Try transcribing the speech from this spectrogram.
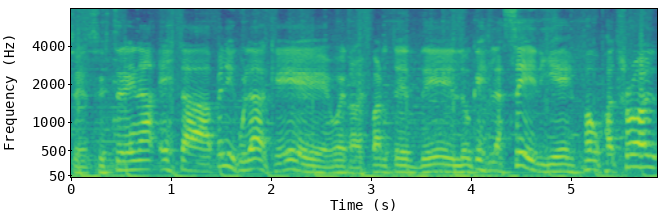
se, estrena esta película que bueno es parte de lo que es la serie Paw Patrol,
